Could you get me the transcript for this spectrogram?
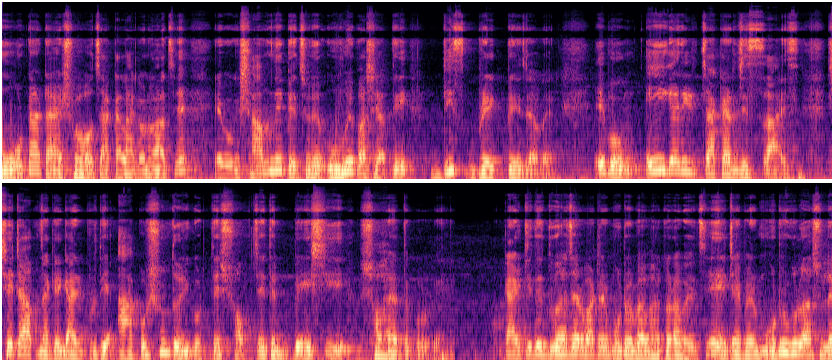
মোটা টায়ার সহ চাকা লাগানো আছে এবং সামনে পেছনে উভয় পাশে আপনি ডিস্ক ব্রেক পেয়ে যাবেন। এবং এই গাড়ির চাকার যে সাইজ সেটা আপনাকে গাড়ির প্রতি আকর্ষণ তৈরি করতে সবচাইতে বেশি সহায়তা করবে। গাড়িটিতে দু হাজার ওয়াটের মোটর ব্যবহার করা হয়েছে। এই টাইপের মোটরগুলো আসলে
